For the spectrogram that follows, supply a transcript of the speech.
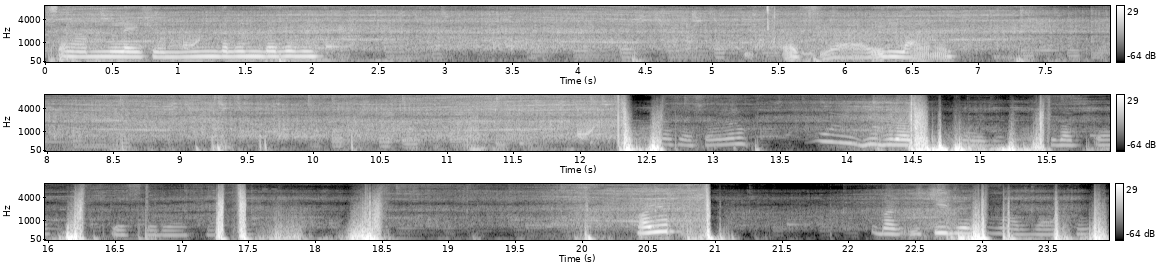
Selamünaleyküm. Dırın dırın. Öf ya illa mı? Arkadaşlar benim uyucu biraz olacak. 2 dakika gösteriyor. Hayır. Bak iki canım var zaten.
